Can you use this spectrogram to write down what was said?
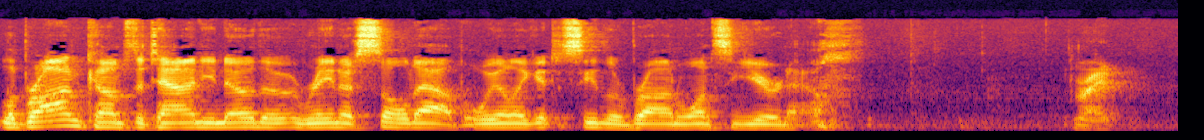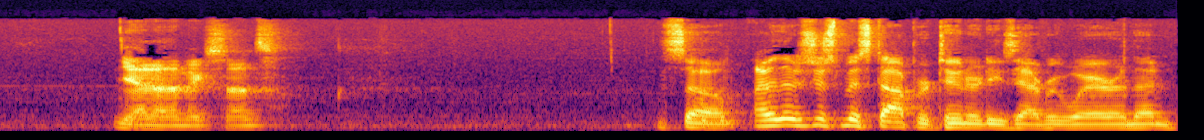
LeBron comes to town, you know the arena's sold out, but we only get to see LeBron once a year now. Yeah, no, that makes sense. So I mean, there's just missed opportunities everywhere. And then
